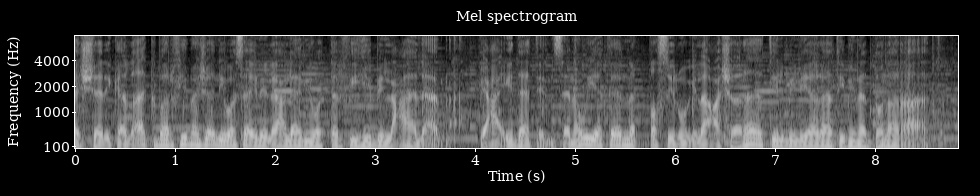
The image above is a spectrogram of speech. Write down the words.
الشركة الأكبر في مجال وسائل الإعلام والترفيه بالعالم بعائدات سنوية تصل إلى عشرات المليارات من الدولارات.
